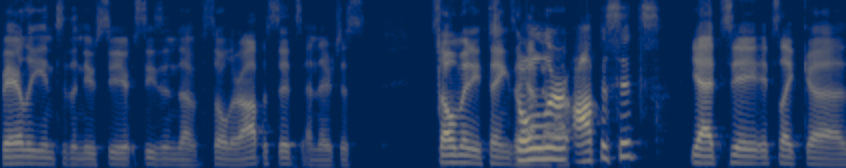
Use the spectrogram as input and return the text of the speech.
barely into the new se- season of Solar Opposites, and there's just so many things. I Solar opposites. Yeah, it's a, it's like uh,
